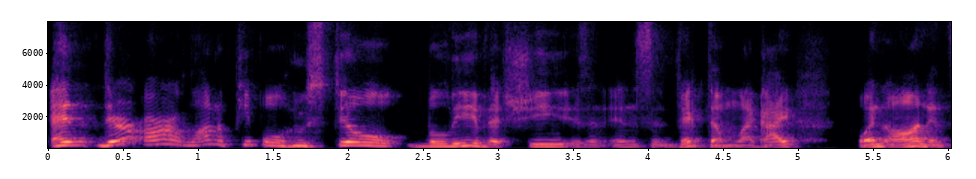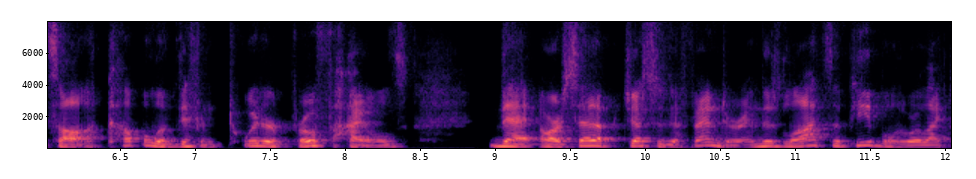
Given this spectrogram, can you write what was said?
and there are a lot of people who still believe that she is an innocent victim. Like I went on and saw a couple of different Twitter profiles that are set up just to defend her. And there's lots of people who are like,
